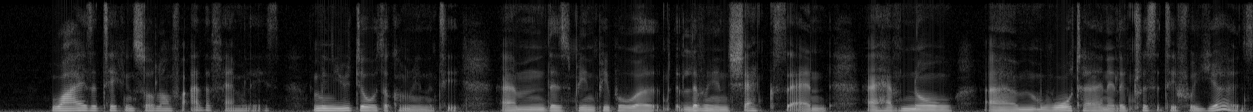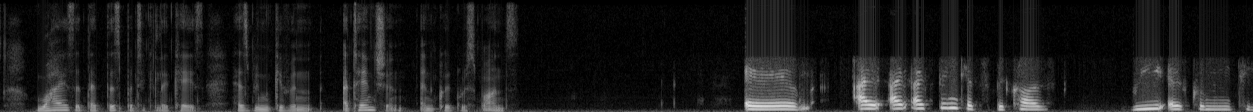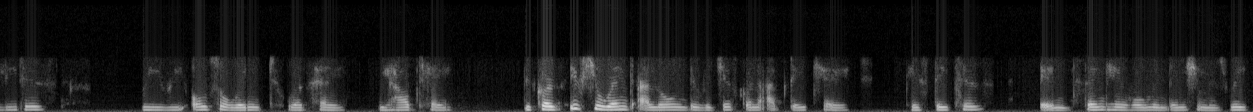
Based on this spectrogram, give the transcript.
why is it taking so long for other families? I mean, you deal with the community. Um, there's been people who are living in shacks and uh, have no um, water and electricity for years. Why is it that this particular case has been given attention and quick response? Um, I, I I think it's because we as community leaders, we we also went with her. We helped her because if she went alone, they were just gonna update her her status and send her home, and then she must wait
